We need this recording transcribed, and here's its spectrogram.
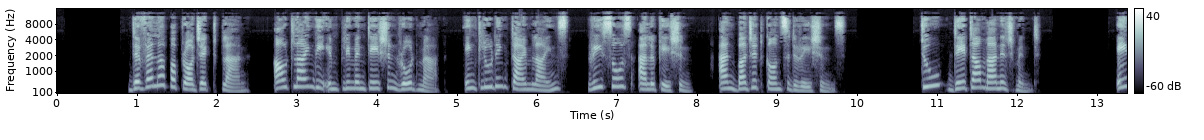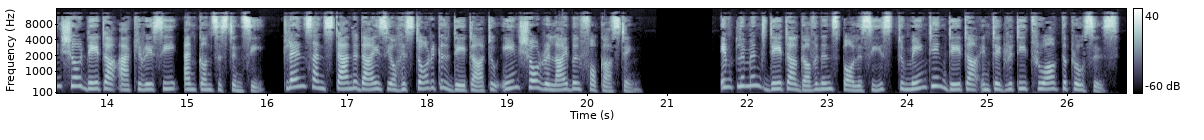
Develop a project plan. Outline the implementation roadmap, including timelines, resource allocation, and budget considerations. 2. Data management. Ensure data accuracy and consistency. Cleanse and standardize your historical data to ensure reliable forecasting. Implement data governance policies to maintain data integrity throughout the process.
